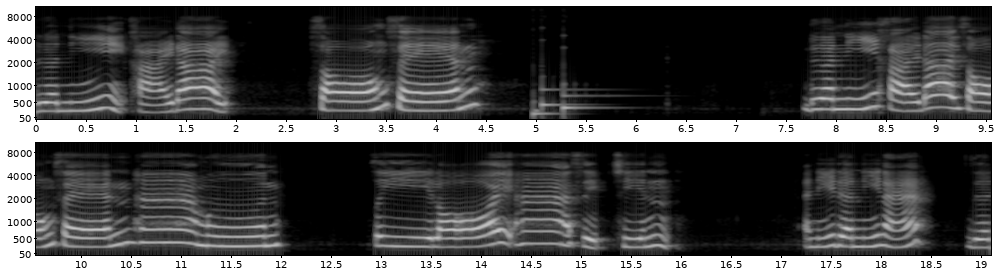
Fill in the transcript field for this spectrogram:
เดือนนี้ขายได้สองแสนเดือนนี้ขายได้สองแสนห้าหมื่นสี่ร้อยห้าสิบชิ้น อันนี้เดือนนี้นะ เดือน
